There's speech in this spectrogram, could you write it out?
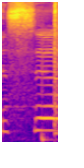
convenceu.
